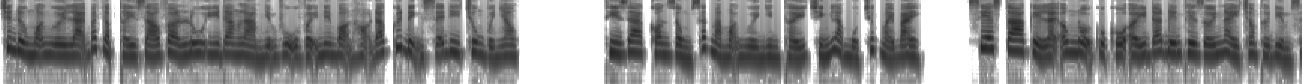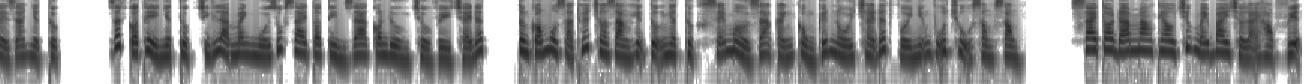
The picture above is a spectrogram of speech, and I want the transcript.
Trên đường mọi người lại bắt gặp thầy giáo và Louis đang làm nhiệm vụ vậy nên bọn họ đã quyết định sẽ đi chung với nhau. Thì ra con rồng sắt mà mọi người nhìn thấy chính là một chiếc máy bay. Siesta kể lại ông nội của cô ấy đã đến thế giới này trong thời điểm xảy ra nhật thực. Rất có thể nhật thực chính là manh mối giúp Sai To tìm ra con đường trở về trái đất. Từng có một giả thuyết cho rằng hiện tượng nhật thực sẽ mở ra cánh cổng kết nối trái đất với những vũ trụ song song. Sai To đã mang theo chiếc máy bay trở lại học viện,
